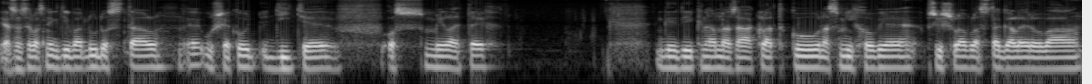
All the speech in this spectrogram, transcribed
Já jsem se vlastně k divadlu dostal eh, už jako dítě v osmi letech, kdy k nám na základku na Smíchově přišla Vlasta Galerová,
